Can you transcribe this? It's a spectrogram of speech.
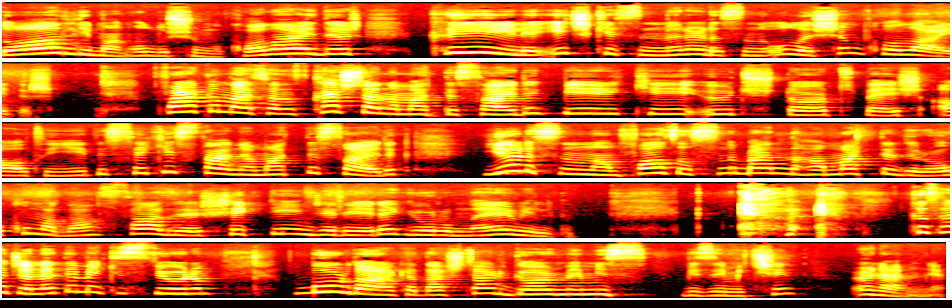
Doğal liman oluşumu kolaydır. Kıyı ile iç kesimler arasında ulaşım kolaydır. Farkındaysanız kaç tane madde saydık? 1, 2, 3, 4, 5, 6, 7, 8 tane madde saydık. Yarısından fazlasını ben daha maddeleri okumadan sadece şekli inceleyerek yorumlayabildim. Kısaca ne demek istiyorum? Burada arkadaşlar görmemiz bizim için önemli.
